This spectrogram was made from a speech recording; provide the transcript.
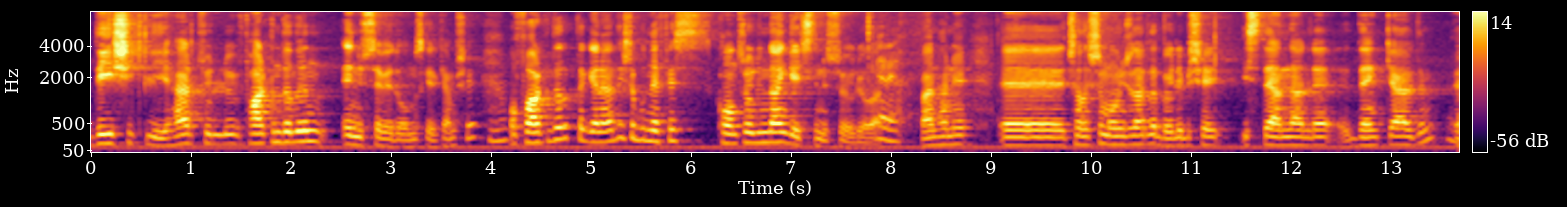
değişikliği, her türlü farkındalığın en üst seviyede olması gereken bir şey. O farkındalık da genelde işte bu nefes kontrolünden geçtiğini söylüyorlar. Evet. Ben hani e, çalıştığım oyuncularda da böyle bir şey isteyenlerle denk geldim. E,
